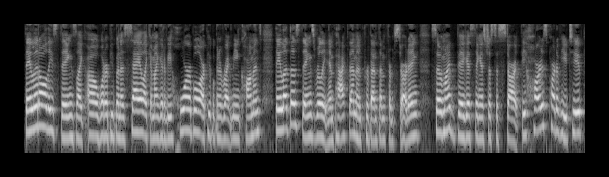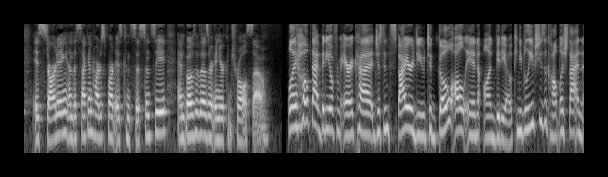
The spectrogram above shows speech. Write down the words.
they let all these things like, oh, what are people going to say? Like, am I going to be horrible? Are people going to write mean comments? They let those things really impact them and prevent them from starting. So, my biggest thing is just to start. The hardest part of YouTube is starting, and the second hardest part is consistency, and both of those are in your control. So, well, I hope that video from Erica just inspired you to go all in on video. Can you believe she's accomplished that in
